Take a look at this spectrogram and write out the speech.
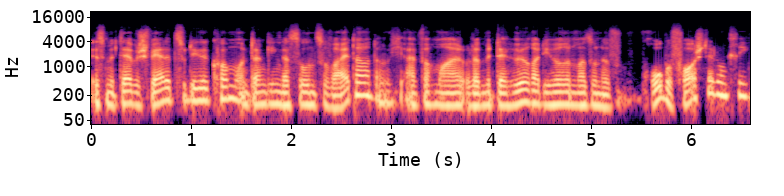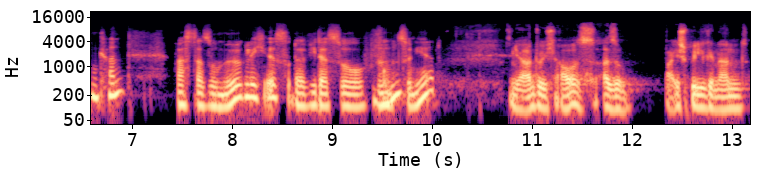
ist mit der Beschwerde zu dir gekommen und dann ging das so und so weiter, damit ich einfach mal, oder mit der Hörer, die Hörerin mal so eine grobe Vorstellung kriegen kann, was da so möglich ist oder wie das so mhm. funktioniert? Ja, durchaus. Also Beispiel genannt,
